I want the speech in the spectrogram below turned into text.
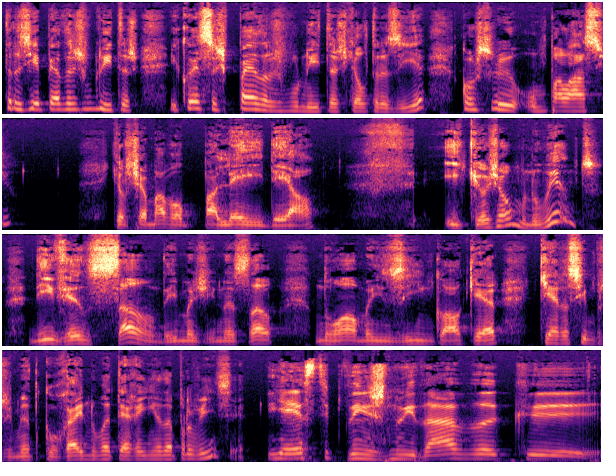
trazia pedras bonitas. E com essas pedras bonitas que ele trazia, construiu um palácio, que ele chamava o Palais Ideal, e que hoje é um monumento de invenção, de imaginação de um homenzinho qualquer que era simplesmente correio numa terrinha da província. E é esse tipo de ingenuidade que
